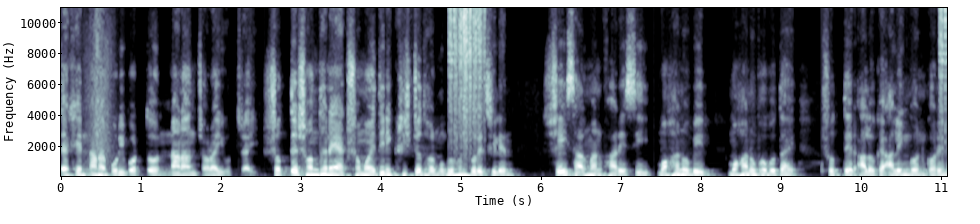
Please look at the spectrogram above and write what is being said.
দেখেন নানা পরিবর্তন, নানান চড়াই উতরাই। সত্যের সন্ধানে এক সময় তিনি খ্রিস্ট ধর্ম গ্রহণ করেছিলেন সেই সালমান ফারেসি মহানবীর মহানুভবতায়। সত্যের আলোকে আলিঙ্গন করেন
